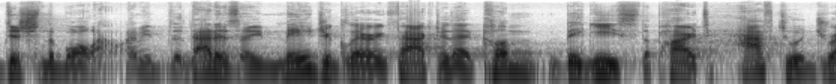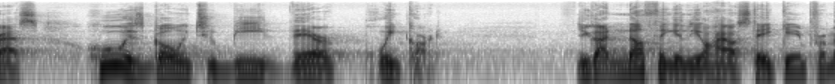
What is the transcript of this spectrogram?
dishing the ball out. I mean, th- that is a major glaring factor that come Big East, the Pirates have to address who is going to be their point guard. You got nothing in the Ohio State game from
